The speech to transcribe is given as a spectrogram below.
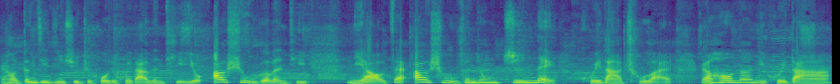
然后登记进去之后就回答问题，有二十五个问题，你要在二十五分钟之内回答出来，然后呢，你回答。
